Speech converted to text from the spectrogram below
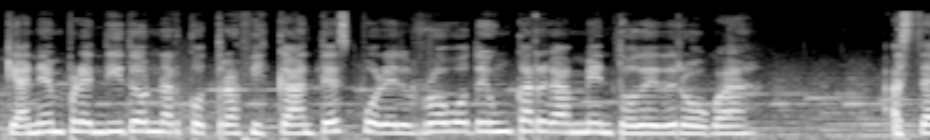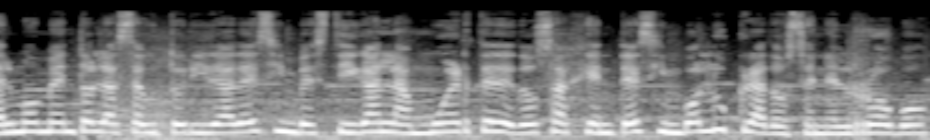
que han emprendido narcotraficantes por el robo de un cargamento de droga. Hasta el momento las autoridades investigan la muerte de dos agentes involucrados en el robo.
